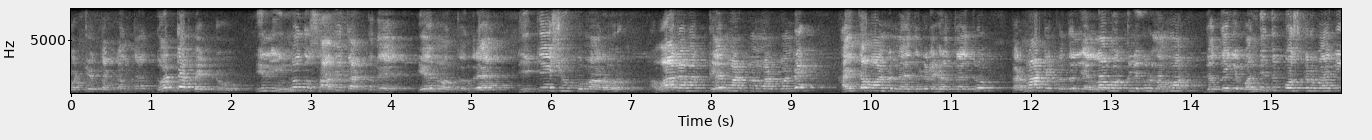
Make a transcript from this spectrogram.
ಕೊಟ್ಟಿರ್ತಕ್ಕಂಥ ದೊಡ್ಡ ಪೆಟ್ಟು ಇಲ್ಲಿ ಇನ್ನೊಂದು ಸಾಬೀತಾಗ್ತದೆ ಏನು ಅಂತಂದರೆ ಡಿ ಕೆ ಶಿವಕುಮಾರ್ ಅವರು ಅವಾಗ ಅವಾಗ ಕ್ಲೇಮ್ ಮಾಡ್ಕೊಂಡು ಮಾಡಿಕೊಂಡೆ ಹೈಕಮಾಂಡ್ನ ಎದುರುಗಡೆ ಹೇಳ್ತಾ ಇದ್ರು, ಕರ್ನಾಟಕದಲ್ಲಿ ಎಲ್ಲ ಒಕ್ಕಲಿಗರು ನಮ್ಮ ಜೊತೆಗೆ ಬಂದಿದ್ದಕ್ಕೋಸ್ಕರವಾಗಿ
